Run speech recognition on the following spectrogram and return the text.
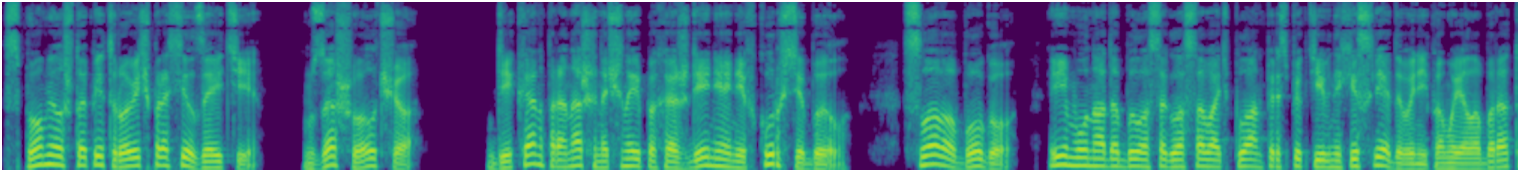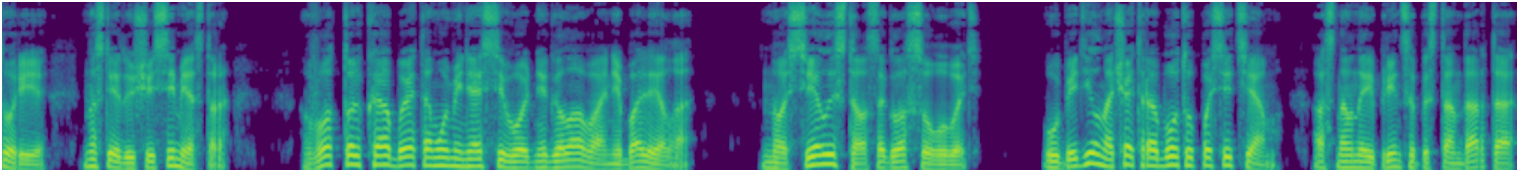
Вспомнил, что Петрович просил зайти. Зашел, чё. Декан про наши ночные похождения не в курсе был. Слава богу, ему надо было согласовать план перспективных исследований по моей лаборатории на следующий семестр. Вот только об этом у меня сегодня голова не болела. Но сел и стал согласовывать. Убедил начать работу по сетям. Основные принципы стандарта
